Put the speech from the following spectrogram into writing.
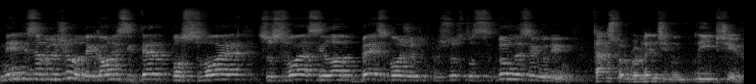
не ни забележуваат дека они си терат по своја, со своја сила, без Божјото присуство 70 години. That's what religion leaves you.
